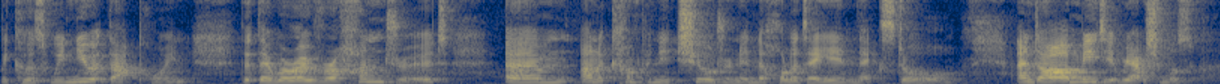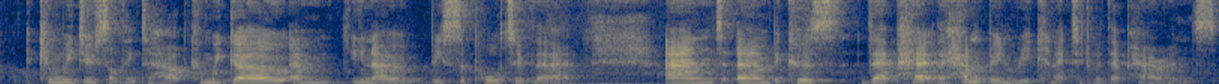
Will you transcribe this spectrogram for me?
Because we knew at that point that there were over a hundred um, unaccompanied children in the Holiday Inn next door, and our immediate reaction was, "Can we do something to help? Can we go and you know be supportive there?" And um, because their pa- they hadn't been reconnected with their parents,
